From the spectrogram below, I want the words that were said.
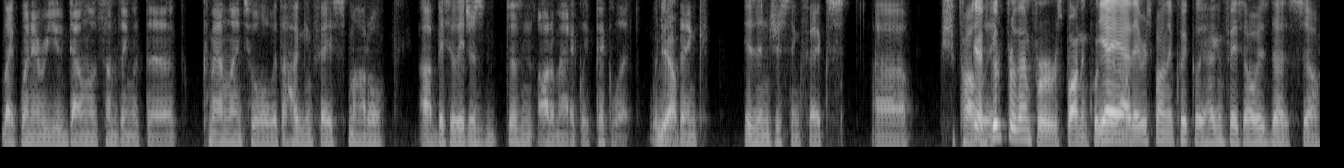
like whenever you download something with the command line tool with the Hugging Face model, uh, basically it just doesn't automatically pickle it, which Yeah. I think is an interesting fix. Uh, should Yeah, good for them for responding quickly. yeah, yeah, they responded quickly. Hugging Face always does. So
